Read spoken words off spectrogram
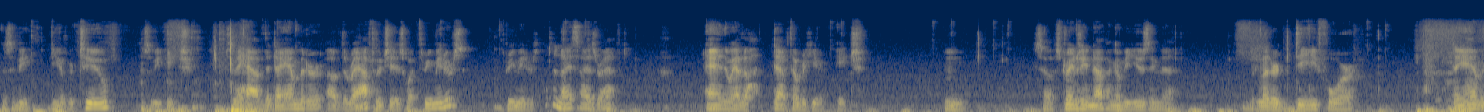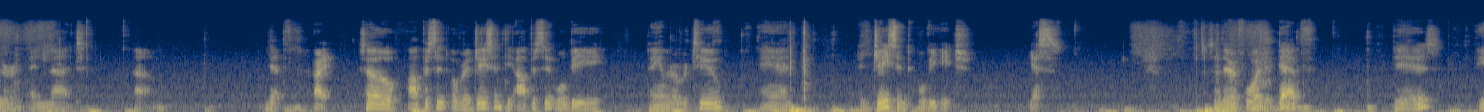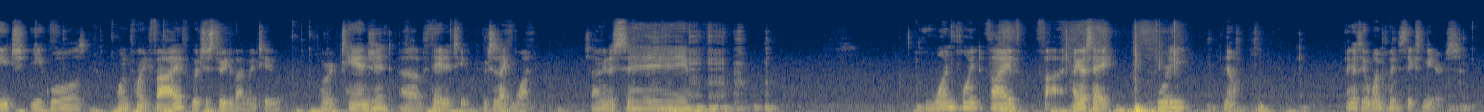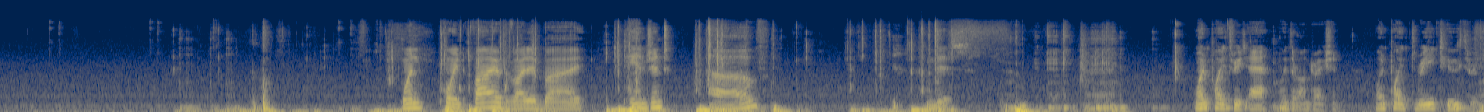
This would be d over two. This would be h. So they have the diameter of the raft, which is what three meters. Three meters. That's a nice sized raft. And then we have the depth over here, h. Hmm. So strangely enough, I'm going to be using the, the letter D for diameter and not um, depth. All right, so opposite over adjacent, the opposite will be diameter over 2, and adjacent will be h. Yes. So therefore the depth is h equals 1.5, which is 3 divided by 2, or tangent of theta 2, which is like 1. So I'm going to say 1.55. I'm going to say 40, no. I'm going to say 1.6 meters. One point five divided by tangent of this. 1.3, ah, went the wrong direction. 1.323.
